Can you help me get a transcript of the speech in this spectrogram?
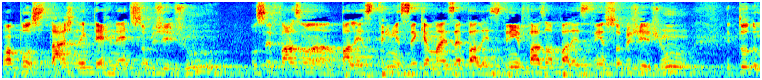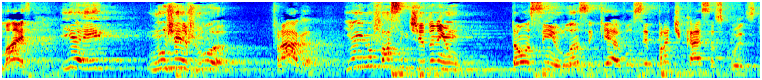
uma postagem na internet sobre jejum, você faz uma palestrinha, você que é mais é palestrinha, faz uma palestrinha sobre jejum e tudo mais, e aí não jejua, fraga, e aí não faz sentido nenhum. Então, assim, o lance aqui é você praticar essas coisas.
